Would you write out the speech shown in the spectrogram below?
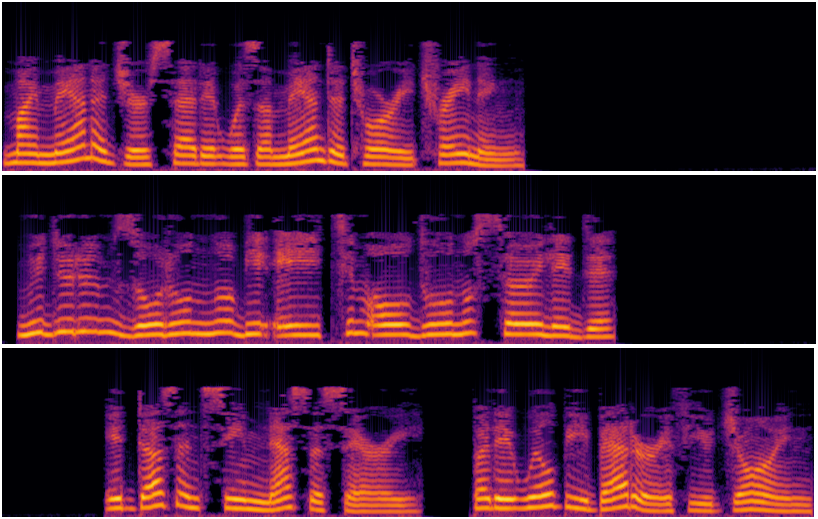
My manager said it was a mandatory training. Müdürüm zorunlu bir eğitim olduğunu söyledi. It doesn't seem necessary. But it will be better if you join.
